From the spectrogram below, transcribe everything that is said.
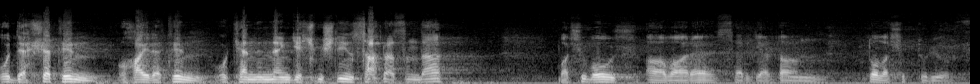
O dehşetin, o hayretin, o kendinden geçmişliğin sahrasında başıboş, avare, sergerdan dolaşıp duruyoruz.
